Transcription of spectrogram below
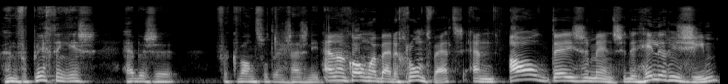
hun verplichting is, hebben ze verkwanseld en zijn ze niet. En dan komen we bij de grondwet. En al deze mensen, dit hele regime,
